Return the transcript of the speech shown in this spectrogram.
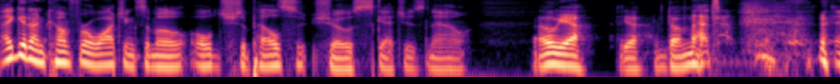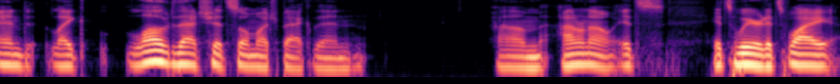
I I get uncomfortable watching some old Chappelle show sketches now, Oh yeah, yeah, I've done that. and like loved that shit so much back then. Um, I don't know. It's it's weird. It's why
